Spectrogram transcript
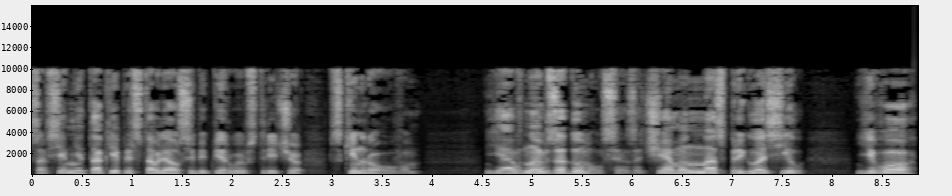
Совсем не так я представлял себе первую встречу с Кенроувом. Я вновь задумался, зачем он нас пригласил. Его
